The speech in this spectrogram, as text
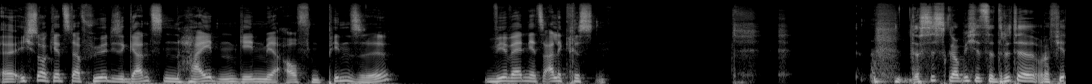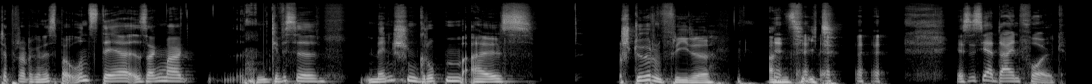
äh, ich sorge jetzt dafür, diese ganzen Heiden gehen mir auf den Pinsel. Wir werden jetzt alle Christen. Das ist, glaube ich, jetzt der dritte oder vierte Protagonist bei uns, der, sagen wir mal, gewisse Menschengruppen als Störenfriede ansieht. es ist ja dein Volk.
